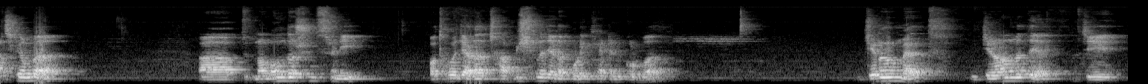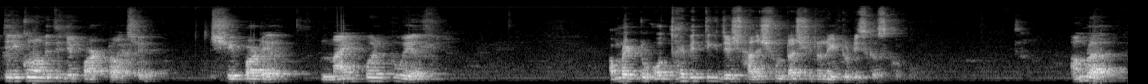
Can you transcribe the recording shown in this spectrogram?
আজকে আমরা নবম, দশম শ্রেণি অথবা যারা ছাব্বিশ সালে যারা পরীক্ষা অ্যাটেন্ড করবা জেনারেল ম্যাথ জেনারেল ম্যাথের যে ত্রিকোণমিতির যে পার্টটা আছে, সেই পার্টের নাইন পয়েন্ট টু এর আমরা একটু অধ্যায়ভিত্তিক যে সাজেশনটা সেটা নিয়ে একটু ডিসকাস করব। আমরা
